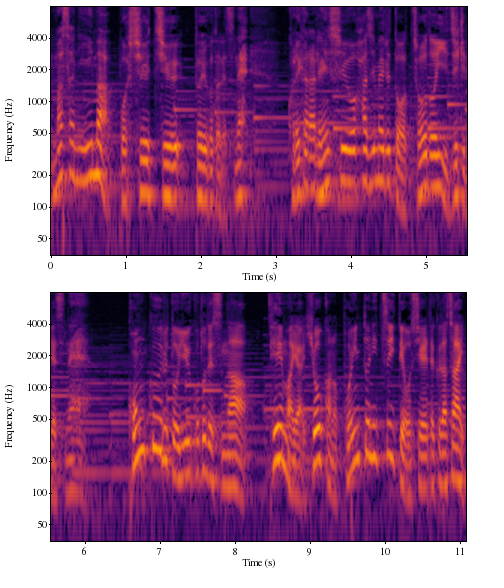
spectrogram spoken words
まさに今募集中ということですね。これから練習を始めるとちょうどいい時期ですね。コンクールということですがテーマや評価のポイントについて教えてください。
